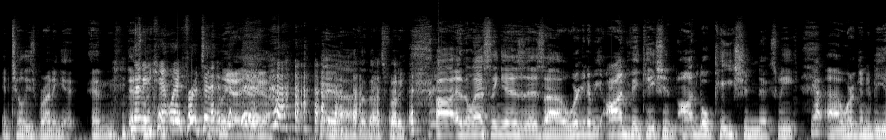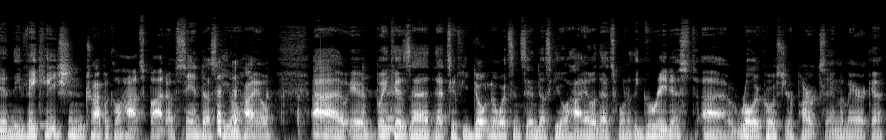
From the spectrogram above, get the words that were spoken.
until he's running it, and that's then he can't wait for it to end. yeah, yeah, yeah. yeah, I thought that was funny. Uh, and the last thing is, is uh, we're going to be on vacation, on location next week. Yep. Uh, we're going to be in the vacation tropical hotspot of Sandusky, Ohio, uh, because uh, that's if you don't know what's in Sandusky, Ohio, that's one of the greatest uh, roller coaster parks in America.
